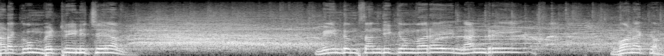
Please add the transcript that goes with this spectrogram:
நடக்கும். வெற்றி நிச்சயம். மீண்டும் சந்திக்கும் வரை நன்றி. வணக்கம்.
